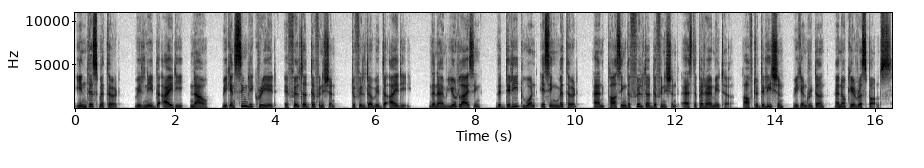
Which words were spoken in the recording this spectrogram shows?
In this method, we'll need the ID. Now, we can simply create a filter definition to filter with the ID. Then I'm utilizing the delete one async method and passing the filter definition as the parameter. After deletion, we can return an OK response.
